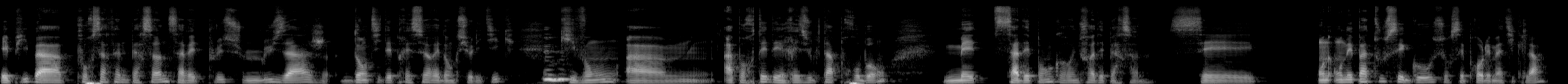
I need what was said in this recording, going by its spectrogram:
Et puis, bah, pour certaines personnes, ça va être plus l'usage d'antidépresseurs et d'anxiolytiques Mhm. qui vont euh, apporter des résultats probants, mais ça dépend encore une fois des personnes. C'est on n'est pas tous égaux sur ces problématiques-là,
